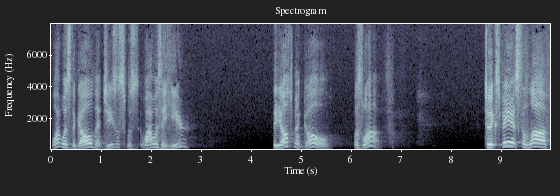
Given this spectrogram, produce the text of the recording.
What was the goal that Jesus was? Why was he here? The ultimate goal was love. To experience the love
